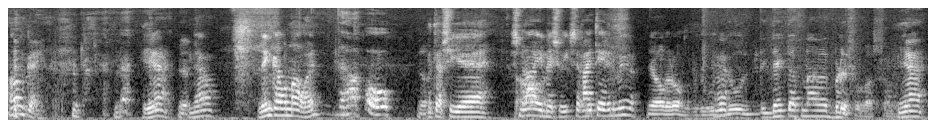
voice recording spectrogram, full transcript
Oké. Ja, Ja. nou, link allemaal, hè? Nou, Want als je snaaien met zoiets, dan ga je tegen de muur. Ja, daarom. Ik bedoel, Ja. ik, bedoel, ik denk dat het maar bluffen was van hem. Ja,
